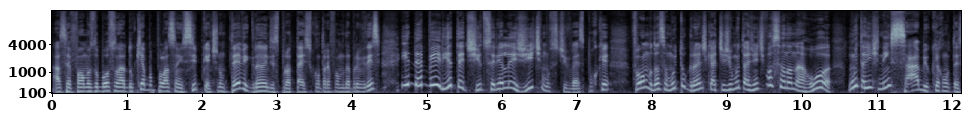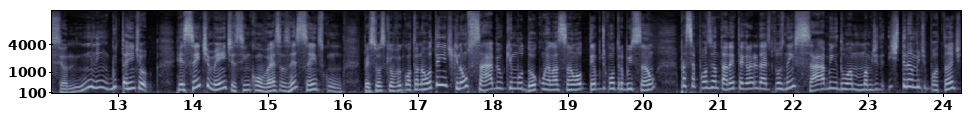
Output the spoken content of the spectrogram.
às reformas do Bolsonaro do que a população em si, porque a gente não teve grandes protestos contra a reforma da Previdência e deveria ter tido, seria legítimo se tivesse, porque foi uma mudança muito grande que atingiu muita gente. Você anda na rua, muita gente nem sabe o que aconteceu. Nem, muita gente, eu, recentemente, assim, conversas recentes com pessoas que eu vou encontrando na rua, tem gente que não sabe o que mudou com relação ao tempo de contribuição para se aposentar na integralidade. As pessoas nem sabem de uma, uma medida extremamente importante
